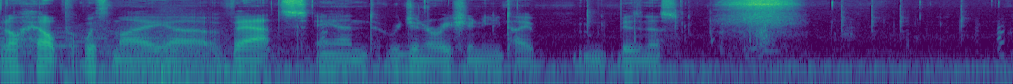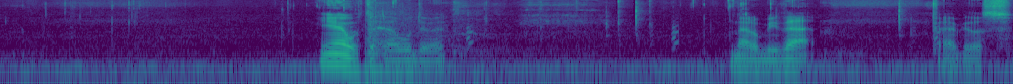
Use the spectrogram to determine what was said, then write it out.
it'll help with my uh, VATS and regeneration-y type business. Yeah, what the hell, we'll do it. That'll be that. Fabulous.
